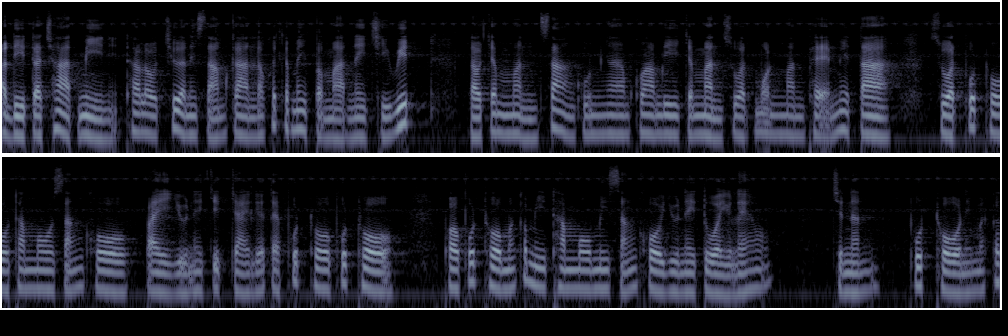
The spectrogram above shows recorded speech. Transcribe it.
อดีตชาติมีเนี่ยถ้าเราเชื่อในสามการเราก็จะไม่ประมาทในชีวิต เราจะหมั่นสร้างคุณงามความดีจะหมั่นสวดมนต์มันแผ่เมตตา สวดพุทโธธรรมโมสังโฆไปอยู่ในจิตใจเหลือแต่พุทโธพุทโธ พอพุทโธมันก็มีธรรมโมมีสังโฆอยู่ในตัวอยู่แล้ว ฉะนั้นพุทโธนี่มันก็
